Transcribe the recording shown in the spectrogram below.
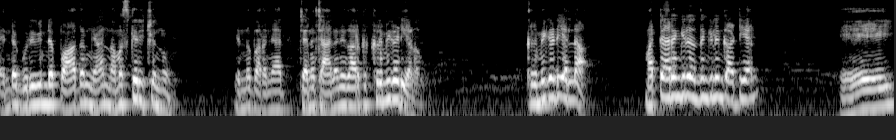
എന്റെ ഗുരുവിന്റെ പാദം ഞാൻ നമസ്കരിക്കുന്നു എന്ന് പറഞ്ഞാൽ ചില ചാനലുകാർക്ക് കൃമികടിയാണോ? കൃമികടിയല്ല. മറ്റാരെങ്കിലും എന്തെങ്കിലും കാട്ടിയാൽ? ഏയ്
